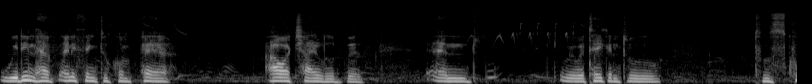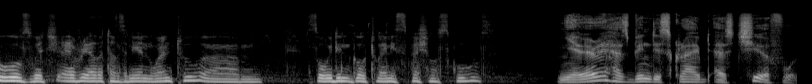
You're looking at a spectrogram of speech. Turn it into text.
we didn't have anything to compare our childhood with. And we were taken to to schools which every other Tanzanian went to, um, so we didn't go to any special schools. Nyerere has been described as cheerful,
